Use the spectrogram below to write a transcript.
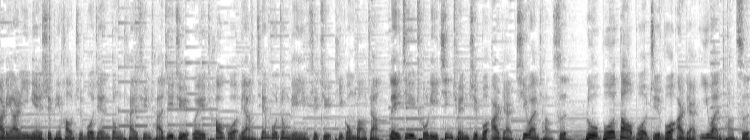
二零二一年，视频号直播间动态巡查机制为超过两千部重点影视剧提供保障，累计处理侵权直播二点七万场次，录播盗播直播二点一万场次，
